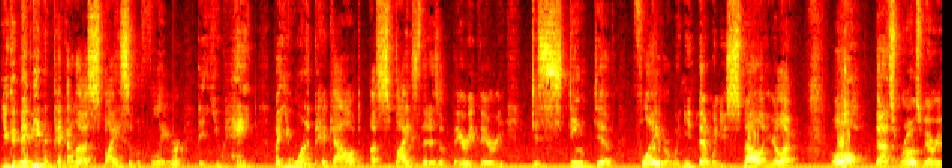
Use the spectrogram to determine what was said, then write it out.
You could maybe even pick out a spice of a flavor that you hate, but you want to pick out a spice that is a very, very distinctive flavor. When you that when you smell it, you're like, oh, that's rosemary,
